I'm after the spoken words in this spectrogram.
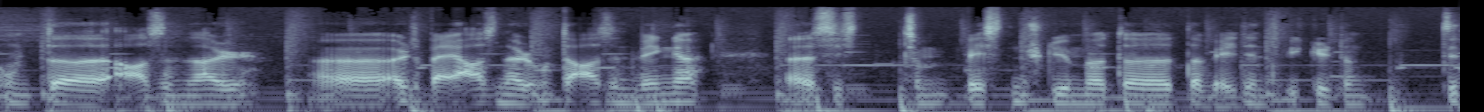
unter Arsenal, äh, also bei Arsenal unter Arsene Wenger, äh, sich zum besten Stürmer der, der Welt entwickelt und die,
